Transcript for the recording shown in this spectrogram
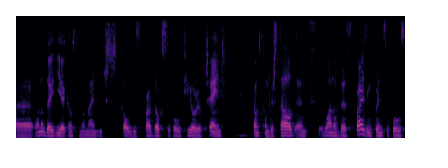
uh, one of the idea comes to my mind, which is called this paradoxical theory of change. It comes from Gestalt, and one of the surprising principles:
